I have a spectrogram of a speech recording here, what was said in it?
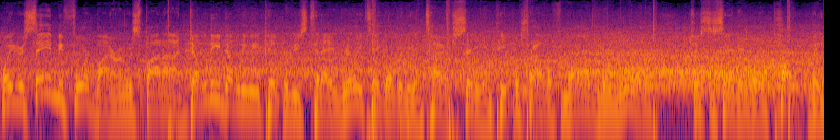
What you were saying before, Byron, was spot on. WWE pay-per-views today really take over the entire city, and people travel from all over the world just to say they were a part of a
